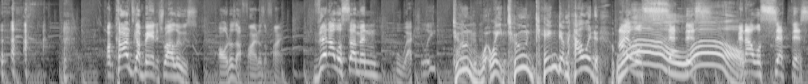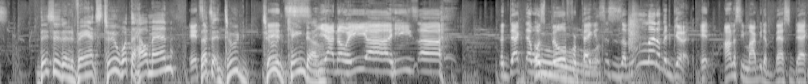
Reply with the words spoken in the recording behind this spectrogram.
My cards got banished, so I lose. Oh, those are fine. Those are fine. Then I will summon. Ooh, actually, Toon, wait, Toon Kingdom. How would I will set this, whoa. and I will set this. This is an advanced too. What the hell, man? It's That's a- a Toon Toon Kingdom. Yeah, no, he uh he's uh the deck that was built for Ooh. Pegasus is a little bit good. It honestly might be the best deck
